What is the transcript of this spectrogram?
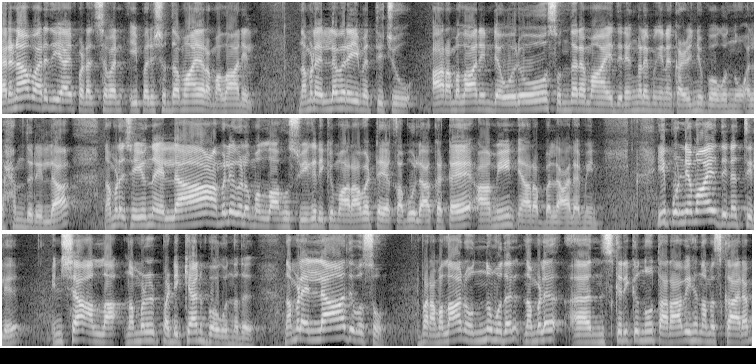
കരുണാവാരതിയായി പടച്ചവൻ ഈ പരിശുദ്ധമായ റമദാനിൽ നമ്മളെല്ലാവരെയും എത്തിച്ചു. ആ റമദാനിന്റെ ഓരോ സുന്ദരമായ ദിനങ്ങളും ഇങ്ങനെ കഴിഞ്ഞു പോകുന്നു. അലഹമില്ല നമ്മൾ ചെയ്യുന്ന എല്ലാ അമലുകളും അള്ളാഹു സ്വീകരിക്കുമാറാവട്ടെ കബൂലാക്കട്ടെ. ആമീൻ യാ റബ്ബൽ ആലമീൻ. ഈ പുണ്യമായ ദിനത്തിൽ ഇൻഷാ അള്ളാ നമ്മൾ പഠിക്കാൻ പോകുന്നത് നമ്മളെല്ലാ ദിവസവും ഇപ്പോൾ റമദാൻ ഒന്ന് മുതൽ നമ്മൾ നിസ്കരിക്കുന്നു തറാവീഹ് നമസ്കാരം.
